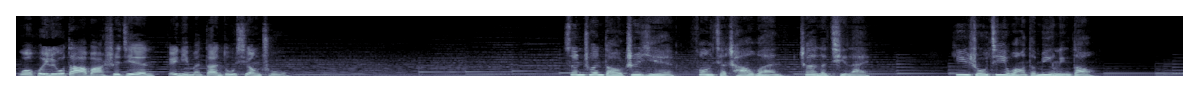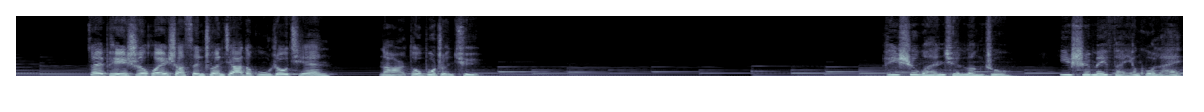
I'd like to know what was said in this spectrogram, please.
我会留大把时间给你们单独相处。森川岛之野放下茶碗，站了起来，一如既往的命令道：“在裴时怀上森川家的骨肉前，哪儿都不准去。”裴时完全愣住，一时没反应过来。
